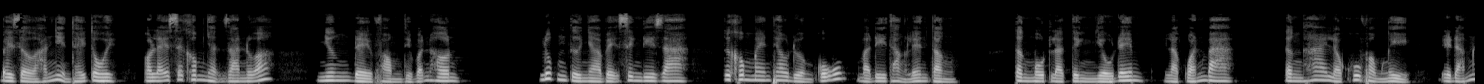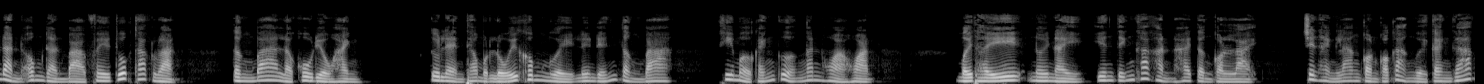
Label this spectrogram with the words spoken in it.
Bây giờ hắn nhìn thấy tôi, có lẽ sẽ không nhận ra nữa, nhưng đề phòng thì vẫn hơn. Lúc từ nhà vệ sinh đi ra, tôi không men theo đường cũ mà đi thẳng lên tầng. Tầng 1 là tình nhiều đêm, là quán bar. Tầng 2 là khu phòng nghỉ để đám đàn ông đàn bà phê thuốc thác loạn. Tầng 3 là khu điều hành. Tôi lẻn theo một lối không người lên đến tầng 3 khi mở cánh cửa ngăn hỏa hoạn. Mới thấy nơi này yên tĩnh khác hẳn hai tầng còn lại. Trên hành lang còn có cả người canh gác.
